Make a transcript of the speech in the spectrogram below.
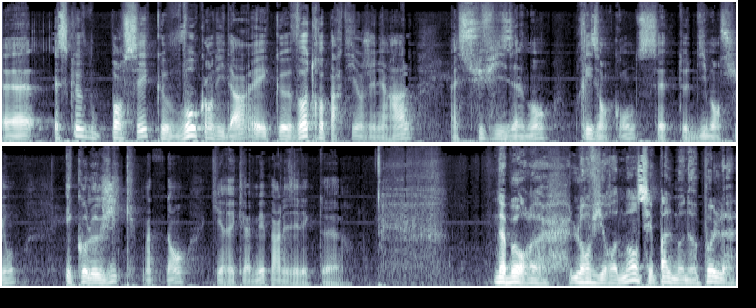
Est-ce que vous pensez que vos candidats et que votre parti en général a suffisamment pris en compte cette dimension écologique maintenant qui est réclamée par les électeurs? D'abord, l'environnement, ce n'est pas le monopole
